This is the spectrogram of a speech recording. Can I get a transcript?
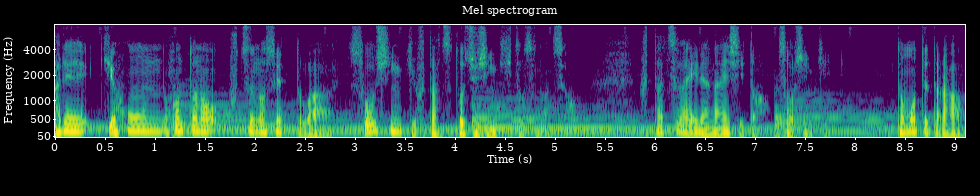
あれ、基本、本当の普通のセットは送信機2つと受信機1つなんですよ。2つはいらないしと、送信機。と思ってたら、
